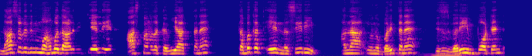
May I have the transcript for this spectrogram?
ನಾಸುರುದ್ದೀನ್ ಮೊಹಮ್ಮದ್ ಆಳ್ವಿಕೆಯಲ್ಲಿ ಆಸ್ಥಾನದ ಕವಿ ಆಗ್ತಾನೆ. ತಬಕತ್ ಎ ನಸೀರಿ ಅನ್ನ ಇವನು ಬರಿತಾನೆ. This is very important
